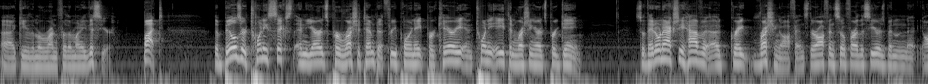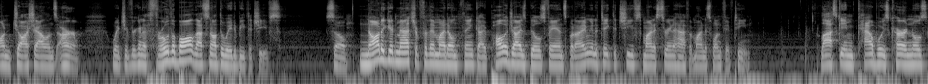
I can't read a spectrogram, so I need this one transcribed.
uh, gave them a run for their money this year. But the Bills are 26th in yards per rush attempt at 3.8 per carry and 28th in rushing yards per game. So they don't actually have a, great rushing offense. Their offense so far this year has been on Josh Allen's arm, which if you're going to throw the ball, that's not the way to beat the Chiefs. So not a good matchup for them, I don't think. I apologize, Bills fans, but I am going to take the Chiefs minus three and a half at minus one fifteen. Last game, Cowboys Cardinals.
